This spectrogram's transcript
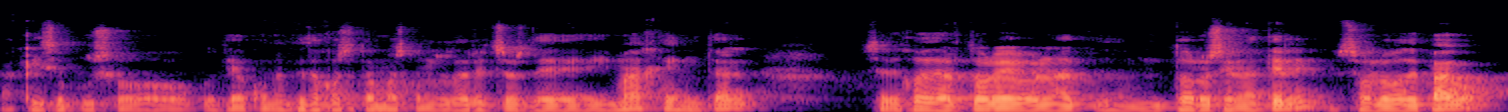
Aquí se puso, ya cuando empezó José Tomás con los derechos de imagen y tal, se dejó de dar toreo en la- en toros en la tele, solo de pago,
